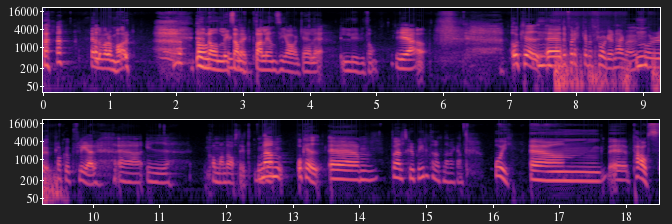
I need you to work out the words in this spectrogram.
eller vad de har. I Ja, någon liksom exakt. Balenciaga eller Louis Vuitton. Ja. Okej, eh, det får räcka med frågor den här gången. Vi får plocka upp fler eh, i kommande avsnitt. Men okej, okay, eh, vad älskar du på internet den här veckan? Oj, um, eh, paus.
